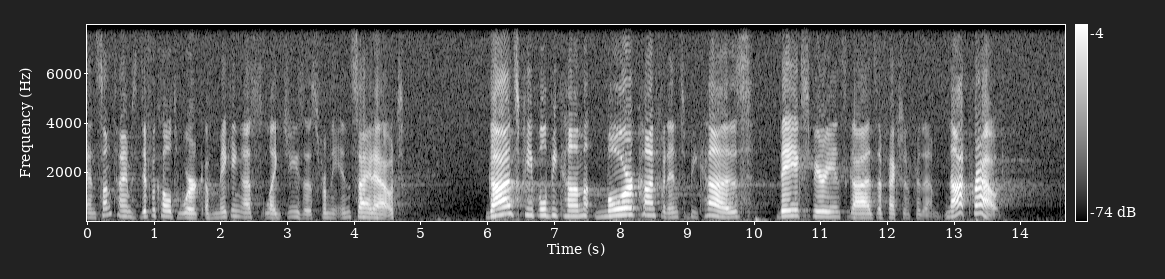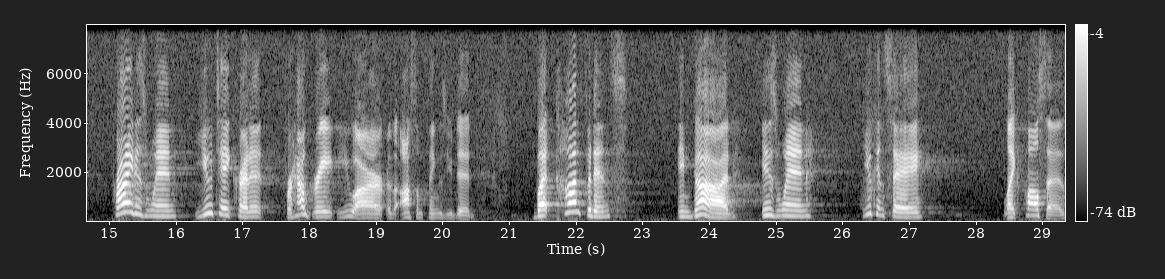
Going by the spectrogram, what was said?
and sometimes difficult work of making us like Jesus from the inside out, God's people become more confident because they experience God's affection for them. Not proud. Pride is when you take credit for how great you are or the awesome things you did. But confidence in God is when you can say, like Paul says,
